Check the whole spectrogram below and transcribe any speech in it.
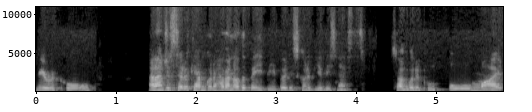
miracle. And I just said, okay, I'm going to have another baby, but it's going to be a business. So I'm going to put all my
